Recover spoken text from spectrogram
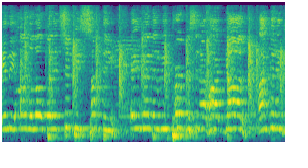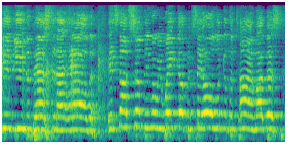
in the envelope, but it should be something, amen, that we purpose in our heart. God, I'm going to give you the best that I have. It's not something where we wake up and say, oh, look at the time. I best.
